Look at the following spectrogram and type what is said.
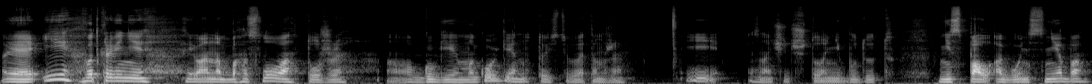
Э, и в Откровении Иоанна Богослова тоже о Гоге и Магоге, ну, то есть в этом же. И значит, что они будут, не спал огонь с неба,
